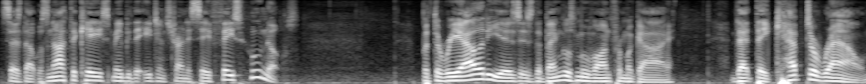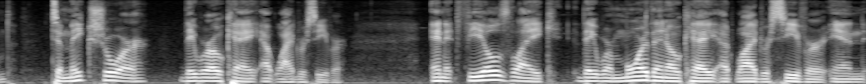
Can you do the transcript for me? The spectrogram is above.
says that was not the case. Maybe the agent's trying to save face. Who knows? But the reality is, is the Bengals move on from a guy that they kept around to make sure they were okay at wide receiver. and it feels like they were more than okay at wide receiver. And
